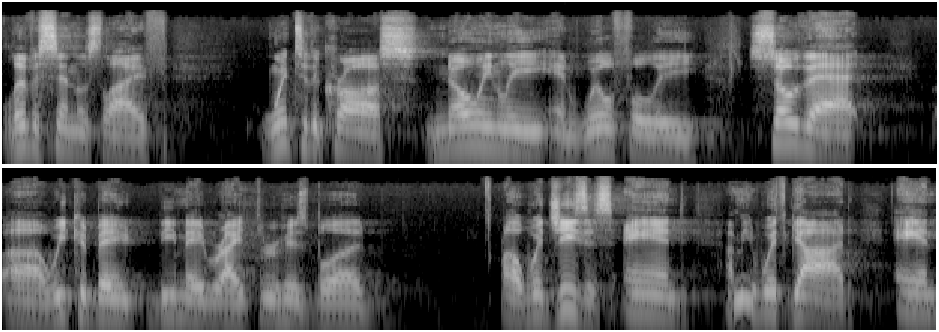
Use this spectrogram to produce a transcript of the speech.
live a sinless life, went to the cross knowingly and willfully so that uh, we could be, be made right through his blood uh, with Jesus and, I mean, with God. And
